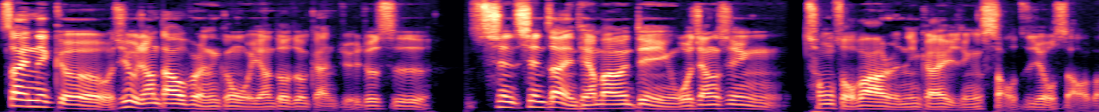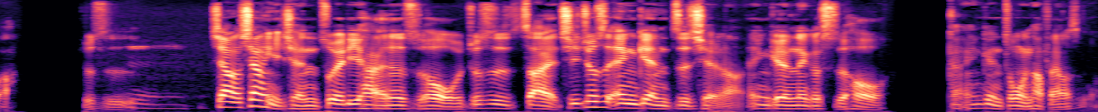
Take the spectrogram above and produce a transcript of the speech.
在那个，其实我相信大部分人跟我一样都有这种感觉，就是现现在你听到漫威电影，我相信冲手霸的人应该已经少之又少吧。就是像像以前最厉害的那时候，我就是在其实就是 Endgame 之前啊，Endgame 那个时候，看 Endgame 中文它翻译什么？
